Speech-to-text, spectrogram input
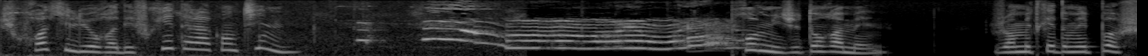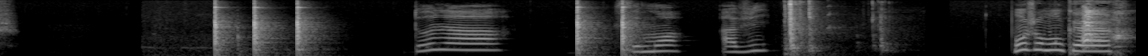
Je crois qu'il y aura des frites à la cantine? Promis, je t'en ramène. J'en mettrai dans mes poches. Donna, c'est moi, Avi. Bonjour mon cœur.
